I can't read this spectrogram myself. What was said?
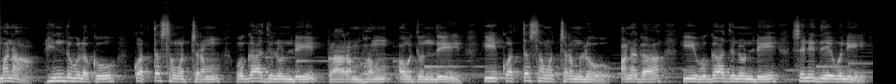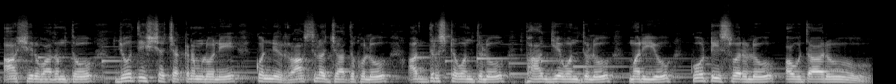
మన హిందువులకు కొత్త సంవత్సరం ఉగాది నుండి ప్రారంభం అవుతుంది. ఈ కొత్త సంవత్సరంలో అనగా ఈ ఉగాది నుండి శనిదేవుని ఆశీర్వాదంతో జ్యోతిష్య చక్రంలోని కొన్ని రాసుల జాతకులు అదృష్టవంతులు భాగ్యవంతులు మరియు కోటీశ్వరులు అవుతారు.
